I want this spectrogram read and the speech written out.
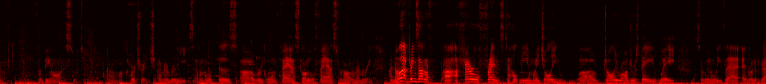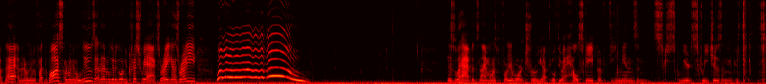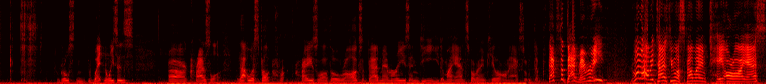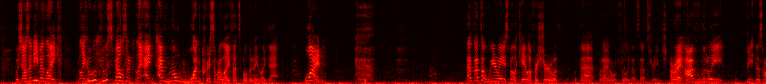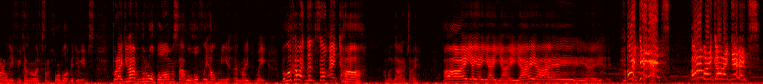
I'm being honest with you. Um, a cartridge. I remember these. I don't know what does. Uh, we're going fast. Gotta go fast. We're not remembering. I know that brings out a, uh, a feral friends to help me in my Jolly, uh, Jolly Rogers Bay way. So we're gonna leave that, and we're gonna grab that, and then we're gonna fight the boss, and we're gonna lose, and then we're gonna go into Chris Reacts. Alright, you guys ready? Woo! This is what happens nine months before you're born. True, you have to go through a hellscape of demons and weird screeches and gross wet noises. Uh, Krasla. That was spelled Kr- Krasla, though, Rogs. Bad memories indeed. My aunt spelled my name Kayla on accident. That's the bad memory? You wanna know how many times people spelled my name K R I S? Which doesn't even, like, like, who who spells it? Like, I, I've known one Chris in my life that spelled their name like that. One! that, that's a weird way to spell Kayla for sure with, with that, but I don't feel like that's that strange. Alright, I've literally beaten this hard only a few times in my life because I'm horrible at video games. But I do have literal bombs that will hopefully help me in my way. But look how that's so I, oh, I'm gonna die, aren't I? I did it! Oh my god, I did it!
